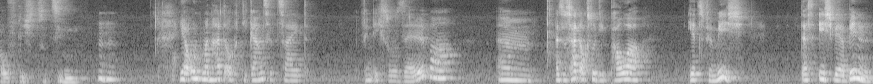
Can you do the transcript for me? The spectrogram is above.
auf dich zu ziehen. Mhm. Ja, und man hat auch die ganze Zeit, finde ich, so selber, ähm, also es hat auch so die Power jetzt für mich, dass ich wer bin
